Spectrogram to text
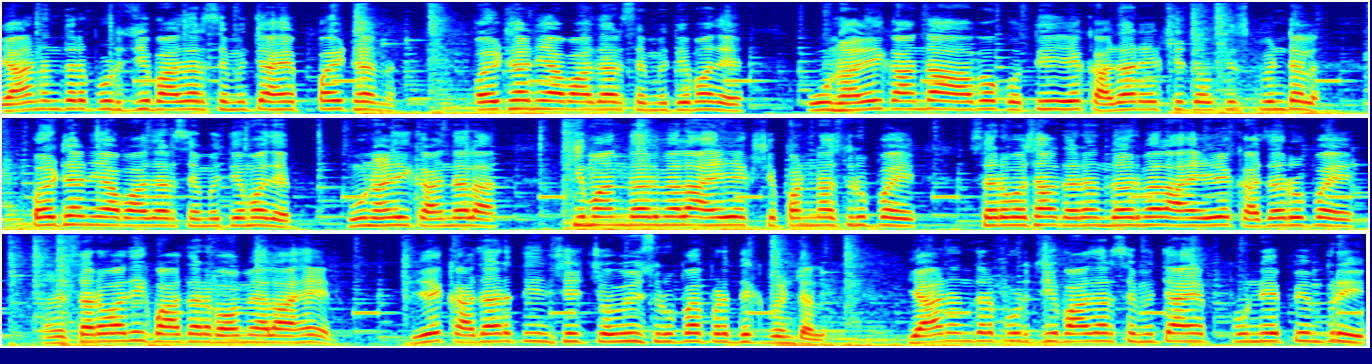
यानंतर पुढची बाजार समिती आहे पैठण. पैठण या बाजार समितीमध्ये उन्हाळी कांदा आवक होती एक हजार एकशे चौतीस क्विंटल. पैठण या बाजार समितीमध्ये उन्हाळी कांद्याला किमान दरम्याला आहे एकशे पन्नास रुपये सर्वसाधारण दरम्याला आहे एक हजार रुपये आणि सर्वाधिक बाजारभाव मिळाला आहे एक हजार तीनशे चोवीस रुपये प्रति क्विंटल. यानंतर पुढची बाजार समिती आहे पुणे पिंपरी.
